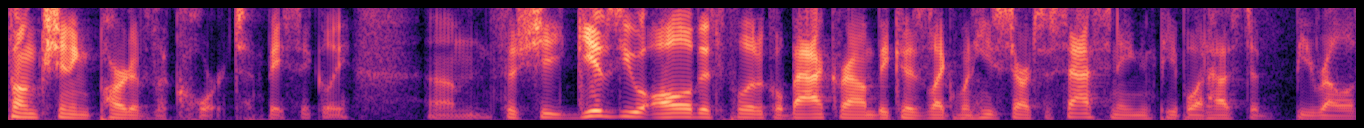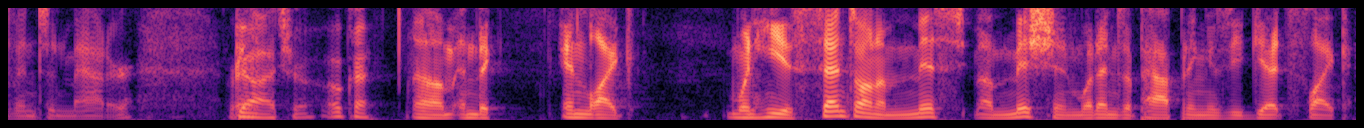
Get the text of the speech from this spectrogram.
functioning part of the court, basically. Um, so she gives you all of this political background because like when he starts assassinating people, it has to be relevant and matter. right? Gotcha. Okay. um, and the and like when he is sent on a miss a mission, what ends up happening is he gets like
